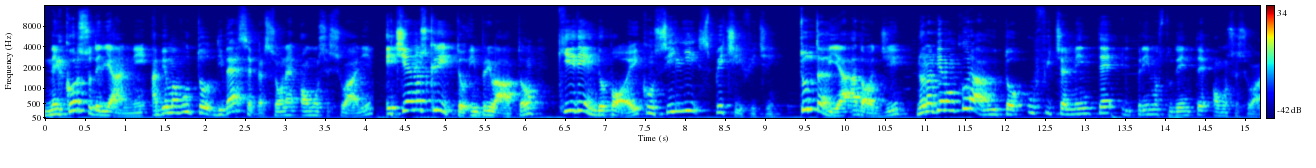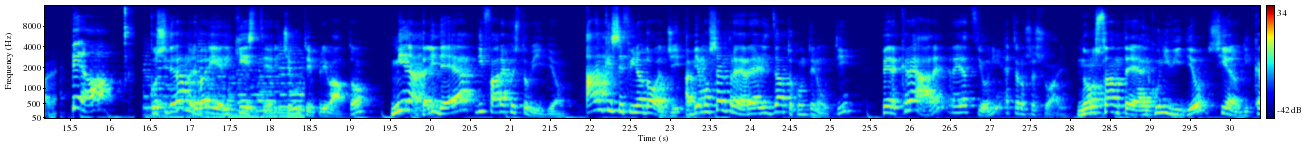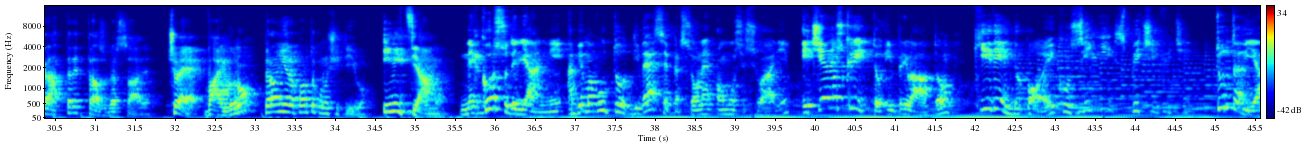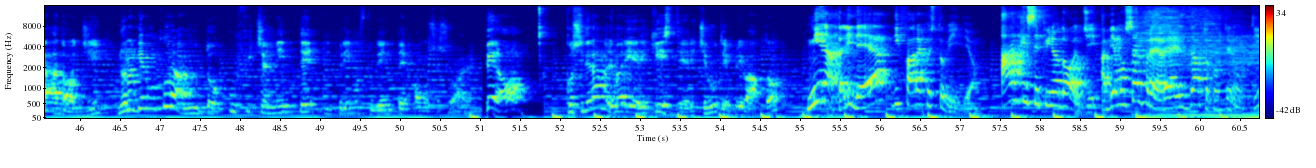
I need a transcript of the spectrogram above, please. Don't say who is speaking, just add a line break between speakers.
Nel corso degli anni abbiamo avuto diverse persone omosessuali e ci hanno scritto in privato chiedendo poi consigli specifici. Tuttavia, ad oggi non abbiamo ancora avuto ufficialmente il primo studente omosessuale.
Però,
Considerando le varie richieste ricevute in privato, mi è nata l'idea di fare questo video. Anche se fino ad oggi abbiamo sempre realizzato contenuti per creare relazioni eterosessuali, nonostante alcuni video siano di carattere trasversale, cioè valgono per ogni rapporto conoscitivo. Iniziamo!
nel corso degli anni abbiamo avuto diverse persone omosessuali e ci hanno scritto in privato chiedendo poi consigli specifici. Tuttavia, ad oggi non abbiamo ancora avuto ufficialmente il primo studente omosessuale. Però, considerando le varie richieste ricevute in privato,
Mi è nata l'idea di fare questo video. Anche se fino ad oggi abbiamo sempre realizzato contenuti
